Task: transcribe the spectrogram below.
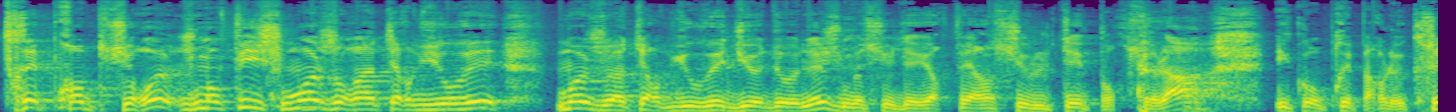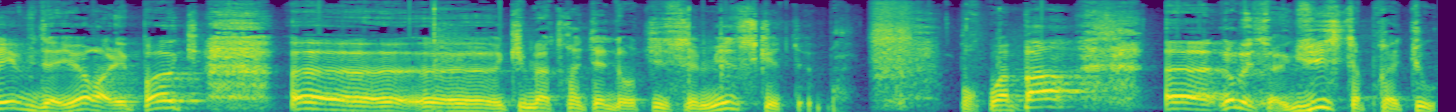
très propres sur eux. Je m'en fiche. Moi, j'aurais interviewé, moi, j'ai interviewé Dieudonné. Je me suis d'ailleurs fait insulter pour cela, y compris par le CRIF d'ailleurs à l'époque, qui m'a traité d'antisémite, ce qui était bon. Pourquoi pas? Non, mais ça existe après tout.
